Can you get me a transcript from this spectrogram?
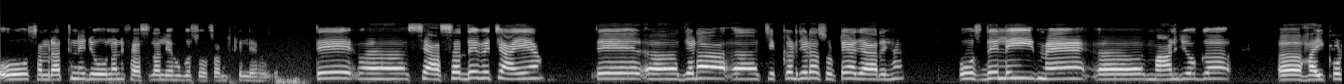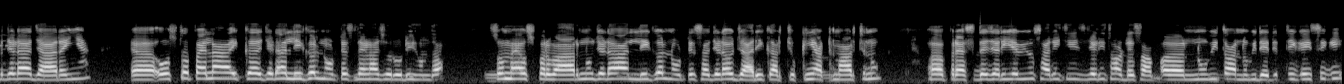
ਉਹ ਸਮਰੱਥ ਨੇ, ਜੋ ਉਹਨਾਂ ਨੇ ਫੈਸਲਾ ਲਿਆ ਹੋਊਗਾ, ਸੋ ਸਮਝ ਕੇ ਲਿਆ ਹੋਊਗਾ। ਤੇ ਸਿਆਸਤ ਦੇ ਵਿੱਚ ਆਏ ਆ ਤੇ ਜਿਹੜਾ ਚਿੱਕੜ ਜਿਹੜਾ ਸੁੱਟਿਆ ਜਾ ਰਿਹਾ ਉਸ ਦੇ ਲਈ ਮੈਂ ਅ, ਹਾਈ ਕੋਰਟ ਜਿਹੜਾ ਜਾ ਰਹੀ ਹਾਂ ਉਸ ਤੋਂ ਪਹਿਲਾਂ ਇੱਕ ਜਿਹੜਾ ਲੀਗਲ ਨੋਟਿਸ ਦੇਣਾ ਜ਼ਰੂਰੀ ਹੁੰਦਾ। ਸੋ ਮੈਂ ਉਸ ਪਰਿਵਾਰ ਨੂੰ ਜਿਹੜਾ ਲੀਗਲ ਨੋਟਿਸ ਆ ਜਿਹੜਾ ਉਹ ਜਾਰੀ ਕਰ ਚੁੱਕੀ ਹਾਂ 8 ਮਾਰਚ ਨੂੰ। ਪ੍ਰੈਸ ਦੇ ਜ਼ਰੀਏ ਵੀ ਉਹ ਸਾਰੀ ਚੀਜ਼ ਜਿਹੜੀ ਤੁਹਾਡੇ ਨੂੰ ਵੀ ਤੁਹਾਨੂੰ ਵੀ ਦੇ ਦਿੱਤੀ ਗਈ ਸੀਗੀ।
